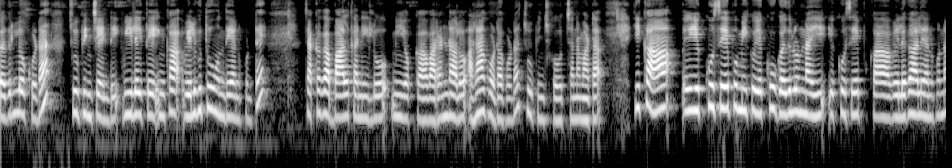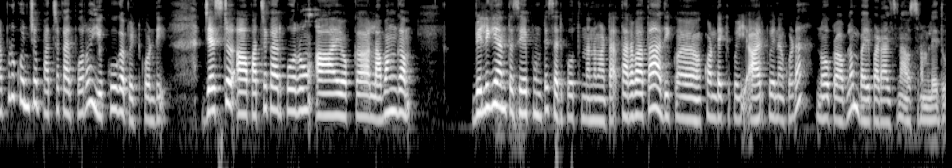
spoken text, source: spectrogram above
గదుల్లో కూడా చూపించేయండి. వీలైతే ఇంకా వెలుగుతూ ఉంది అనుకుంటే చక్కగా బాల్కనీలో మీ యొక్క వరండాలో అలా కూడా కూడా చూపించుకోవచ్చు అన్నమాట ఇక ఎక్కువసేపు మీకు ఎక్కువ గదులు ఉన్నాయి ఎక్కువసేపు కా వెలగాలి అనుకున్నప్పుడు కొంచెం పచ్చకర్పూరం ఎక్కువగా పెట్టుకోండి. జస్ట్ ఆ పచ్చకర్పూరం ఆ యొక్క లవంగం వెలిగి అంతసేపు ఉంటే సరిపోతుందన్నమాట. తర్వాత అది కొండెక్కిపోయి ఆరిపోయినా కూడా నో ప్రాబ్లం భయపడాల్సిన అవసరం లేదు.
